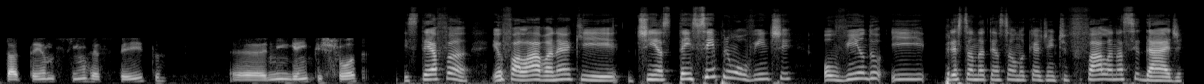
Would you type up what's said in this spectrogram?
está é, tendo sim um respeito é, ninguém pichou. Stefan, eu falava, né, que tinha, tem sempre um ouvinte ouvindo e prestando atenção no que a gente fala na cidade.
